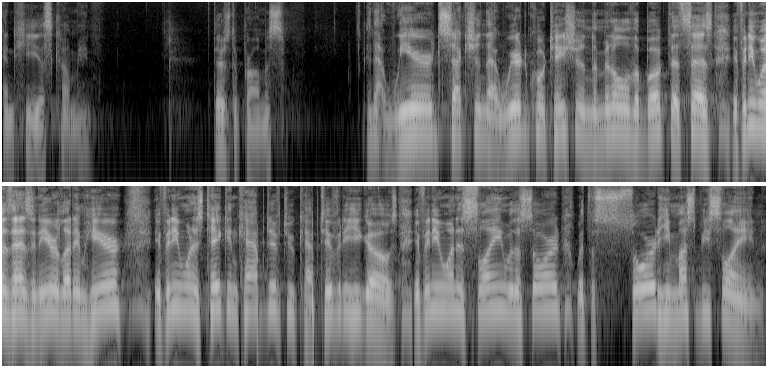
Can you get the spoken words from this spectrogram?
And He is coming. There's the promise in that weird section, that weird quotation in the middle of the book that says, If anyone has an ear, let him hear. If anyone is taken captive, to captivity he goes. If anyone is slain with a sword, with the sword he must be slain.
